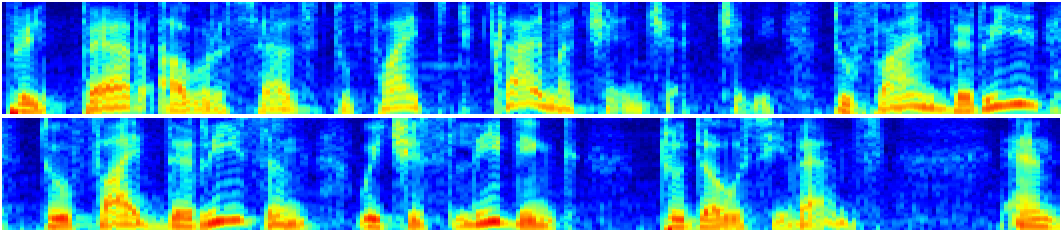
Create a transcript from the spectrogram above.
prepare ourselves to fight climate change actually to find the re- to fight the reason which is leading to those events and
